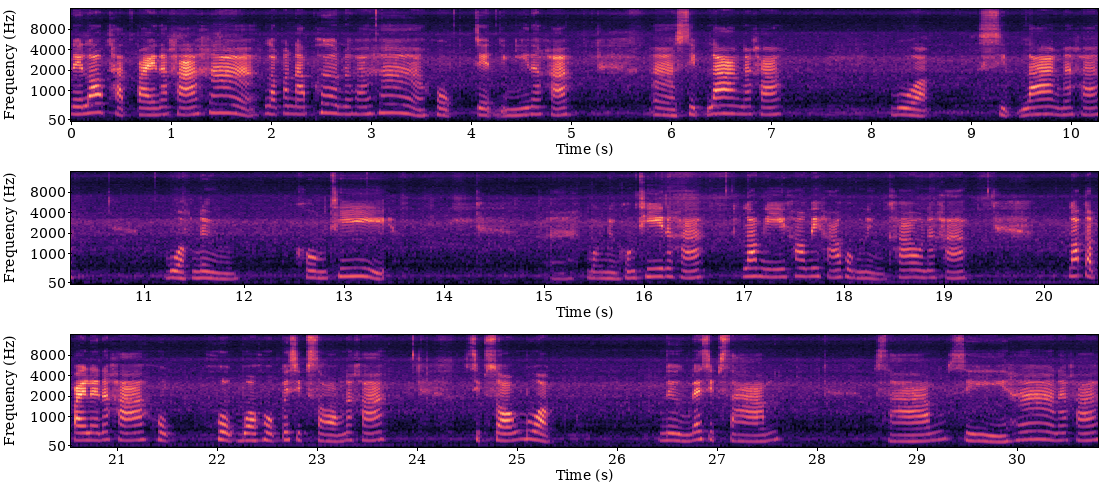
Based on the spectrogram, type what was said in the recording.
ในรอบถัดไปนะคะ 5 แล้วก็นับเพิ่มนะคะ 5 6 7 อย่างนี้นะคะ อ่า 10 ล่างนะคะ บวก 10 ล่างนะคะ บวก 1 คงที่ อ่า บวก 1 คงที่นะคะ รอบนี้เข้าไหมคะ 6 1 เข้านะคะ รอบต่อไปเลยนะคะ 6 6บวก6ไป12 นะคะ 12 บวก 1 ได้ 13 สามสี่ห้านะคะ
